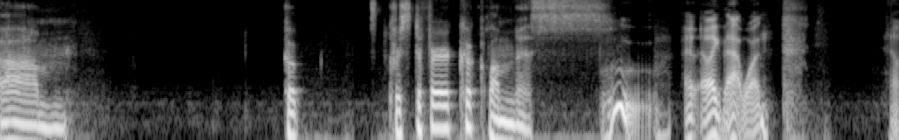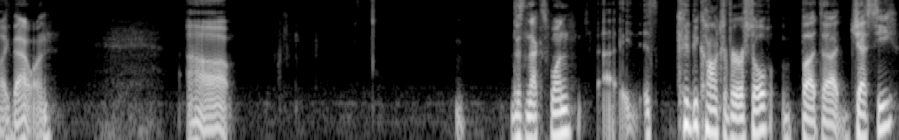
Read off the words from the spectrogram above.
Mm-hmm. Um, Cook, Christopher Cook Columbus. Ooh, I, I like that one. I like that one. Uh, this next one, uh, it, could be controversial, but uh, Jesse,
